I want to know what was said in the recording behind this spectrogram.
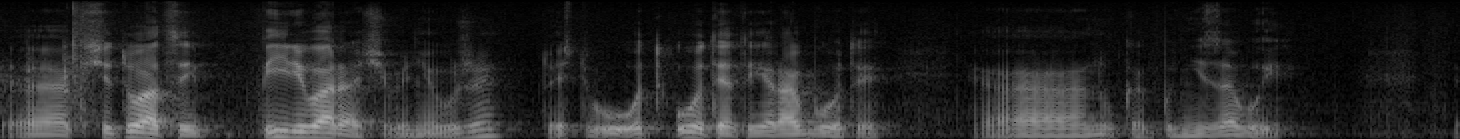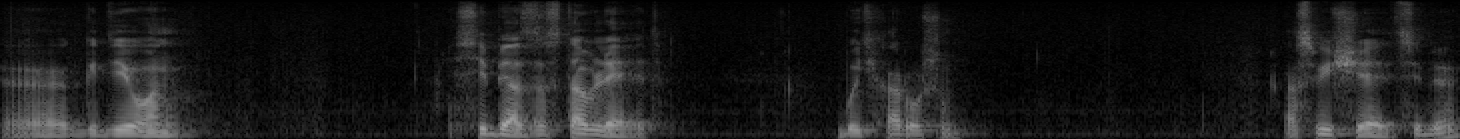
э, к ситуации переворачивания уже, то есть от, от этой работы, э, ну как бы низовой, э, где он себя заставляет быть хорошим, освещает себя,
